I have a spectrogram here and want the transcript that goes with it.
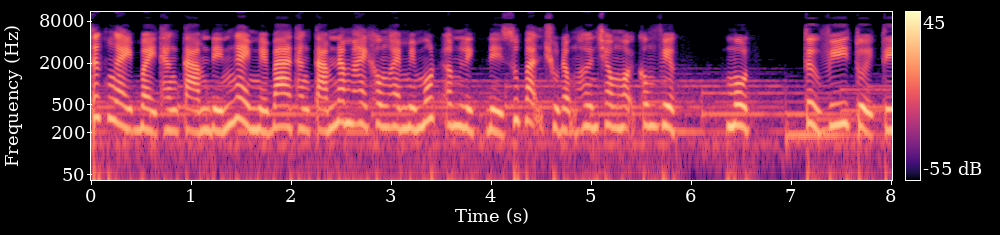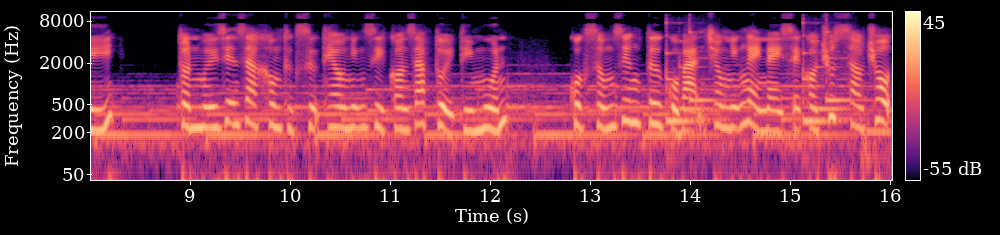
tức ngày 7 tháng 8 đến ngày 13 tháng 8 năm 2021 âm lịch để giúp bạn chủ động hơn trong mọi công việc. 1. Tử vi tuổi Tý. Tuần mới diễn ra không thực sự theo những gì con giáp tuổi Tý muốn. Cuộc sống riêng tư của bạn trong những ngày này sẽ có chút xáo trộn,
